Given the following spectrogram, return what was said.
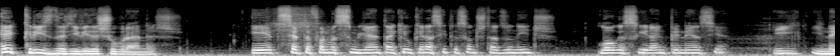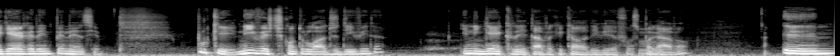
a crise das dívidas soberanas é, de certa forma, semelhante àquilo que era a situação dos Estados Unidos logo a seguir à independência e, e na guerra da independência. Porquê? Níveis descontrolados de dívida e ninguém acreditava que aquela dívida fosse pagável. Hum,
